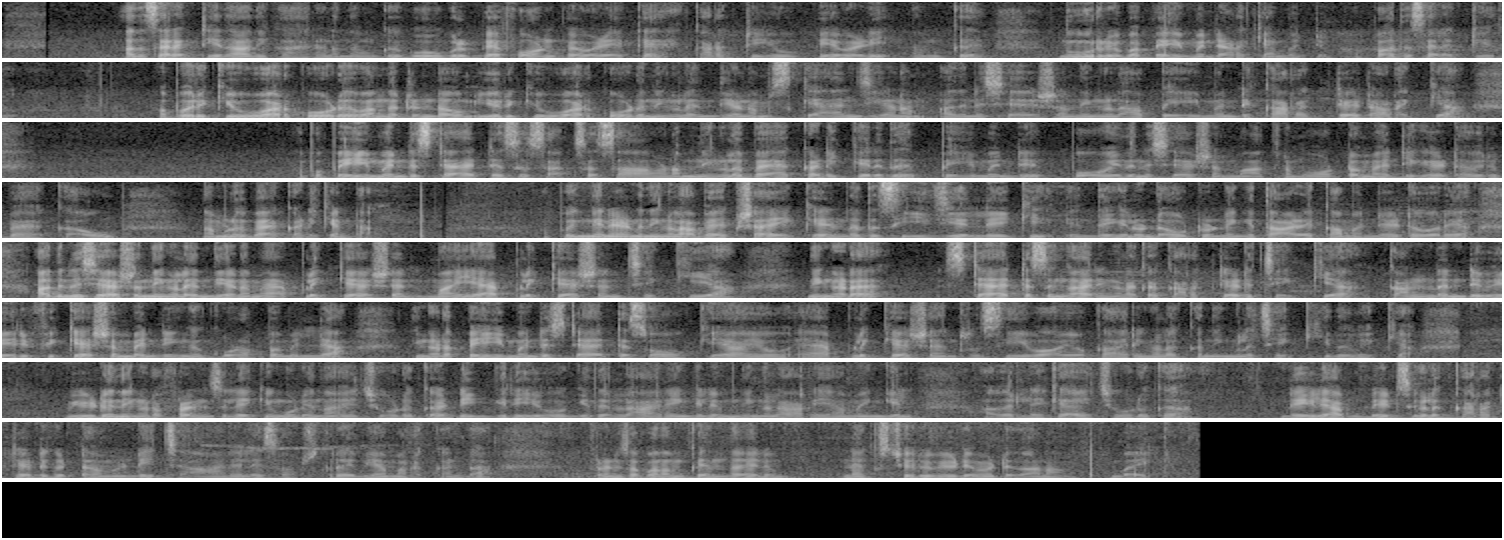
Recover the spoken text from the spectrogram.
അത് സെലക്ട് ചെയ്താൽ മതി. കാരണം നമുക്ക് ഗൂഗിൾ പേ ഫോൺ പേ വഴിയൊക്കെ കറക്റ്റ് യു പി വഴി നമുക്ക് നൂറ് രൂപ പേയ്മെന്റ് അടയ്ക്കാൻ പറ്റും. അപ്പോൾ അത് സെലക്ട് ചെയ്തു. അപ്പോൾ ഒരു ക്യു ആർ കോഡ് വന്നിട്ടുണ്ടാവും. ഈ ഒരു ക്യു ആർ കോഡ് നിങ്ങൾ എന്ത് ചെയ്യണം? സ്കാൻ ചെയ്യണം. അതിനുശേഷം നിങ്ങൾ ആ പേയ്മെന്റ് കറക്റ്റായിട്ട് അടയ്ക്കുക. അപ്പോൾ പേയ്മെന്റ് സ്റ്റാറ്റസ് സക്സസ് ആവണം. നിങ്ങൾ ബാക്ക് അടിക്കരുത്. പേയ്മെന്റ് പോയതിന് ശേഷം മാത്രം ഓട്ടോമാറ്റിക്കായിട്ട് അവർ ബാക്ക് ആവും. നമ്മൾ ബാക്ക് അടിക്കണ്ട. അപ്പോൾ ഇങ്ങനെയാണ് നിങ്ങൾ അപേക്ഷ അയക്കേണ്ടത് സി ജി എല്ലിലേക്ക് എന്തെങ്കിലും ഡൗട്ട് ഉണ്ടെങ്കിൽ താഴെ കമന്റായിട്ട് പറയുക അതിനുശേഷം നിങ്ങൾ എന്ത് ചെയ്യണം? ആപ്ലിക്കേഷൻ മൈ ആപ്ലിക്കേഷൻ ചെക്ക് ചെയ്യുക. നിങ്ങളുടെ സ്റ്റാറ്റസും കാര്യങ്ങളൊക്കെ കറക്റ്റായിട്ട് ചെക്ക് ചെയ്യുക. കണ്ടന്റ് വെരിഫിക്കേഷൻ പെൻഡിങ് കുഴപ്പമില്ല. നിങ്ങളുടെ പേയ്മെന്റ് സ്റ്റാറ്റസ് ഓക്കെ ആയോ? ആപ്ലിക്കേഷൻ റിസീവ് ആയോ? കാര്യങ്ങളൊക്കെ നിങ്ങൾ ചെക്ക് ചെയ്ത് വെക്കുക. വീഡിയോ നിങ്ങളുടെ ഫ്രണ്ട്സിലേക്കും കൂടി ഒന്ന് അയച്ചു കൊടുക്കുക. ഡിഗ്രി യോഗ്യതയുള്ള ആരെങ്കിലും നിങ്ങളെ അറിയാമെങ്കിൽ അവരിലേക്ക് അയച്ചു കൊടുക്കുക. ഡെയിലി അപ്ഡേറ്റ്സുകൾ കറക്റ്റായിട്ട് കിട്ടാൻ വേണ്ടി ചാനൽ സബ്സ്ക്രൈബ് ചെയ്യാൻ മറക്കണ്ട. ഫ്രണ്ട്സ് അപ്പോൾ നമുക്ക് എന്തായാലും നെക്സ്റ്റ് ഒരു വീഡിയോ ആയിട്ട് കാണാം. ബൈ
